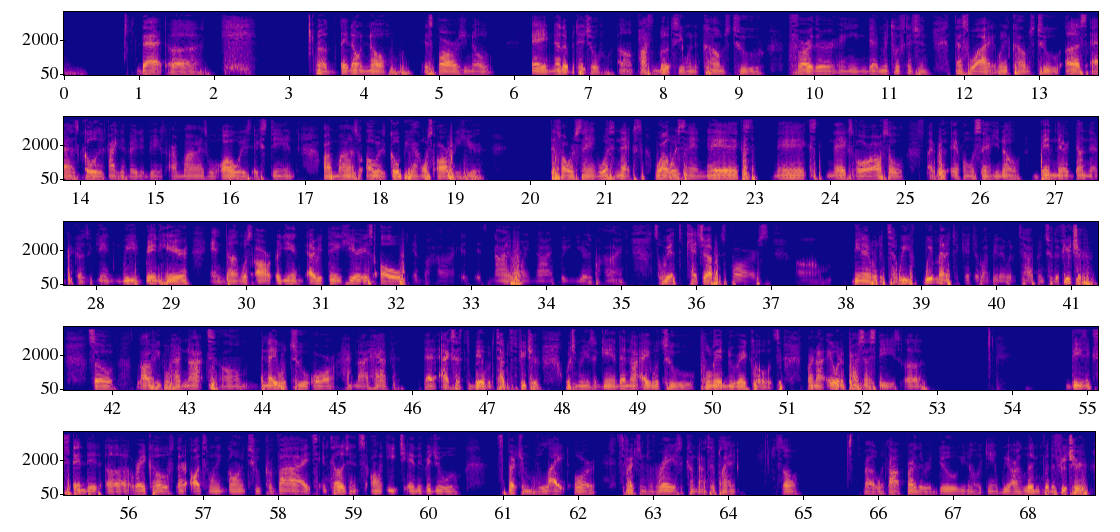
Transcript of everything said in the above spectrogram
that uh, uh, they don't know as far as you know another potential um, possibility when it comes to furthering their mental extension. That's why when it comes to us as golden activated beings, our minds will always extend. Our minds will always go beyond what's already here. That's why we're saying what's next. We're always saying next, next, next, or also like what everyone was saying, you know, been there, done that. Because again, we've been here and done what's our again. Everything here is old and behind. It, it's 9.9 billion years behind, so we have to catch up as far as um, being able to. T- we we managed to catch up by being able to tap into the future. So a lot of people have not um, been able to, or have not have that access to be able to tap into the future, which means again they're not able to pull in new ray codes. They're not able to process these uh, these extended uh, ray codes that are ultimately going to provide intelligence on each individual spectrum of light or spectrum of rays that come down to the planet. So, uh, without further ado, you know, again, we are living for the future.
